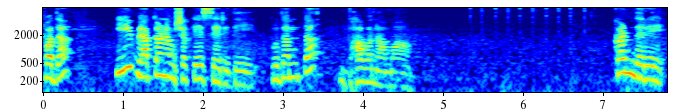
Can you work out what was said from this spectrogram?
ಪದ ಈ ವ್ಯಾಕರಣಾಂಶಕ್ಕೆ ಸೇರಿದೆ. ಕೃದಂತ ಭಾವನಾಮ. ಕಂದರೆ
